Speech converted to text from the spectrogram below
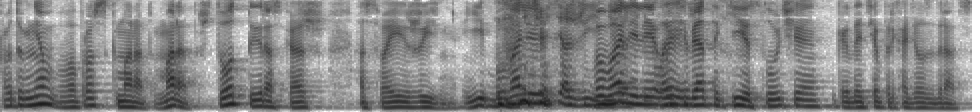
Вот у меня вопрос к Марату. Марат, что ты расскажешь о своей жизни? И бывали, жизнь, бывали ли у Слышь. тебя такие случаи, когда тебе приходилось драться?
